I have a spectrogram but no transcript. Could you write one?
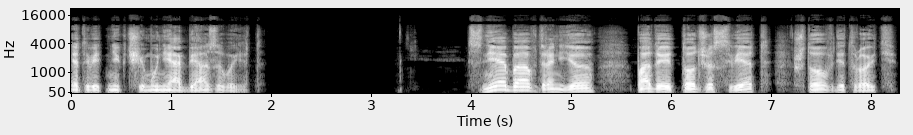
Это ведь ни к чему не обязывает. С неба в Дранье падает тот же свет, что в Детройте.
